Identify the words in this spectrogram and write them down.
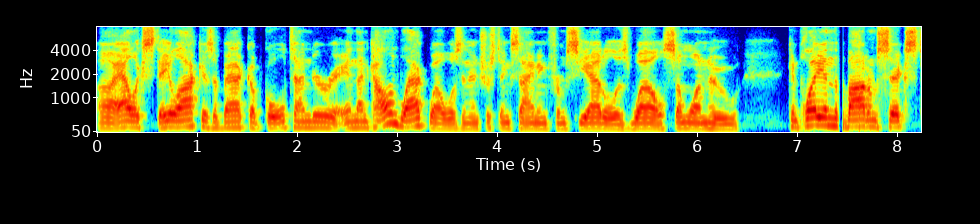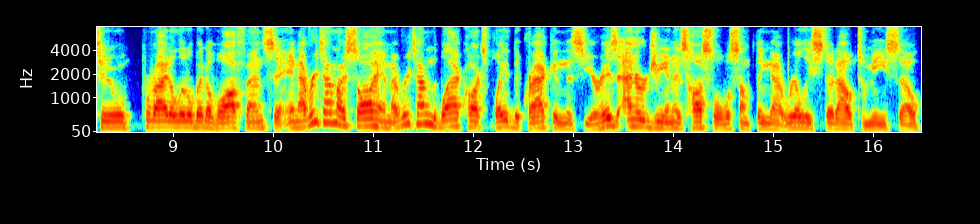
uh, Alex Stalock as a backup goaltender, and then Colin Blackwell was an interesting signing from Seattle as well. Someone who can play in the bottom six to provide a little bit of offense. And every time I saw him, every time the Blackhawks played the Kraken this year, his energy and his hustle was something that really stood out to me. So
